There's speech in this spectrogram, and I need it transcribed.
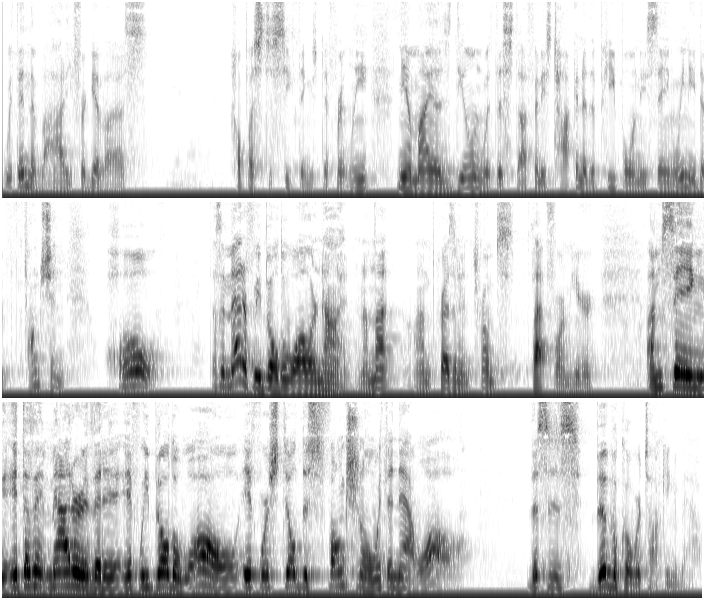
within the body. Forgive us. Help us to see things differently. Nehemiah is dealing with this stuff and he's talking to the people and he's saying, We need to function whole. Doesn't matter if we build a wall or not. And I'm not on President Trump's platform here. I'm saying it doesn't matter that if we build a wall, if we're still dysfunctional within that wall. This is biblical we're talking about.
